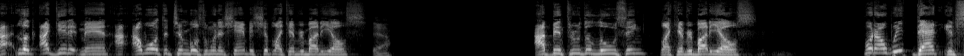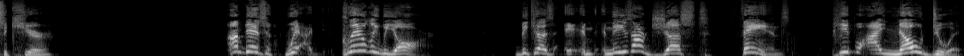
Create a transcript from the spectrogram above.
I, look, I get it, man. I, I want the Timberwolves to win a championship like everybody else. Yeah. I've been through the losing like everybody else. But are we that insecure? I'm dead. We, clearly, we are. Because and these aren't just fans. People I know do it.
